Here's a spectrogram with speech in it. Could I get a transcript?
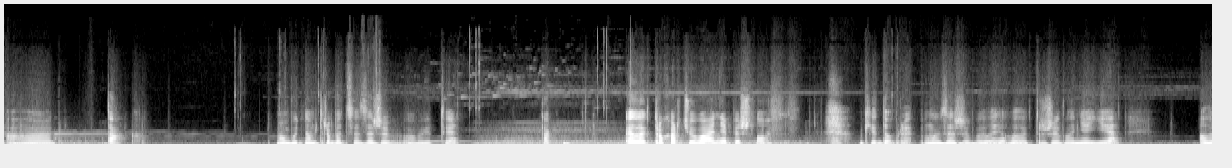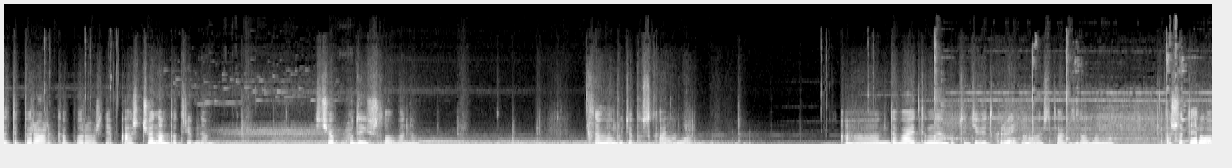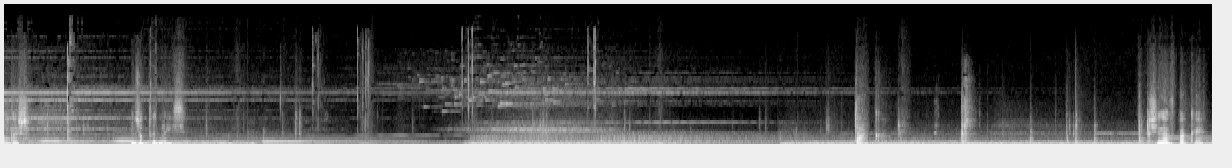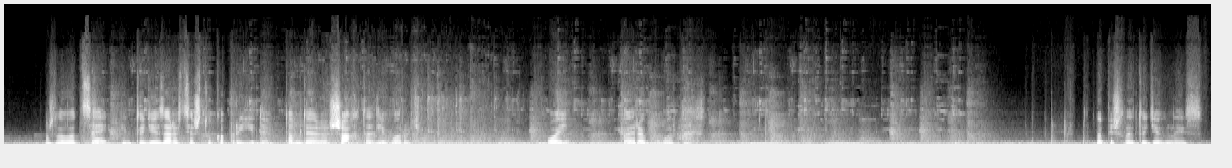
А, так. Мабуть, нам треба це заживити. Так. Електрохарчування пішло. Окей, добре. Ми заживили його, електроживлення є. Але тепер арка порожня. А що нам потрібно? Щоб куди йшло воно? Це, мабуть, опускаємо. А, давайте ми його тоді відкриємо, ось так зробимо. А що ти робиш? Зупинись. Чи навпаки? Можливо, це, і тоді зараз ця штука приїде, там, де шахта ліворуч. Ой, перебор. Ну, пішли тоді вниз.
